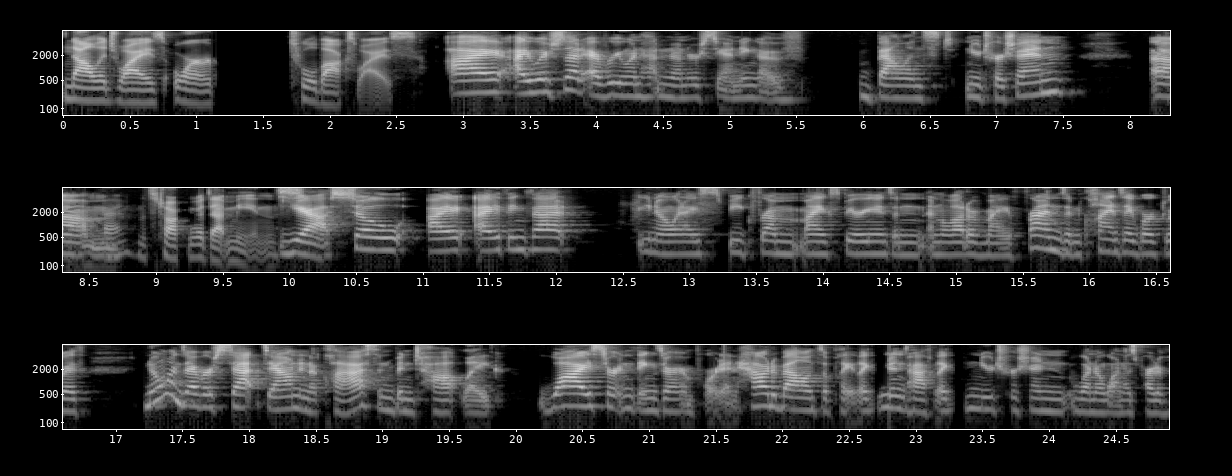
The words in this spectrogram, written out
knowledge wise or toolbox wise. I I wish that everyone had an understanding of balanced nutrition. Um, okay, let's talk what that means. Yeah, so I I think that you know, and I speak from my experience and, and a lot of my friends and clients I worked with, no one's ever sat down in a class and been taught like why certain things are important, how to balance a plate. Like we didn't have like nutrition 101 as part of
